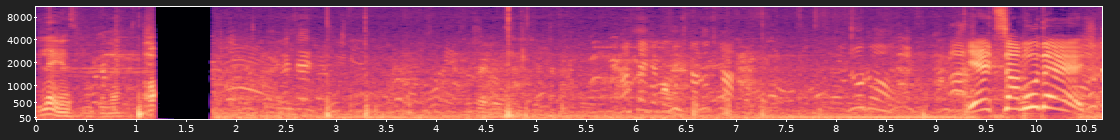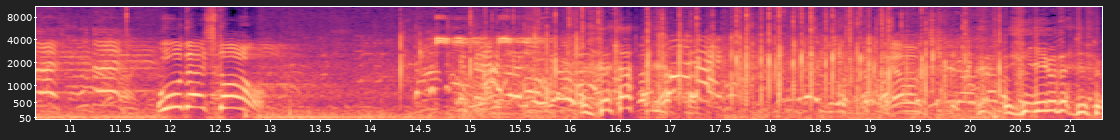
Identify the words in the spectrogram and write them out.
Ile jest w ogóle? Jedź sam, uderz! Uderz to! Ja mam... I uderzył.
